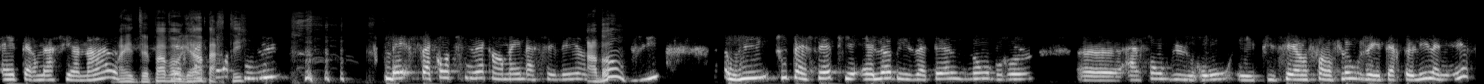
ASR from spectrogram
international. Oui, il devait pas avoir grand parti. mais ça continuait quand même à sévir. Ah bon? Oui, tout à fait. Puis elle a des appels nombreux à son bureau. Et puis c'est en ce sens-là où j'ai interpellé la ministre.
